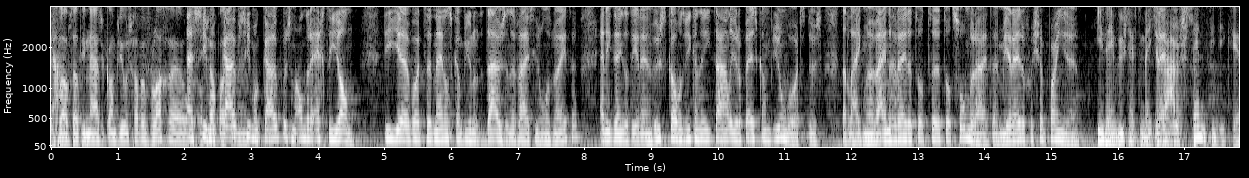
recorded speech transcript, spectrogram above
Ik geloof dat hij na zijn kampioenschap een vlag eh, op, En op Simon, Kuip, appartement- Simon Kuipers, een andere echte Jan. Die eh, wordt eh, Nederlands kampioen op de 1000 en 1500 meter. En ik denk dat Irene Wust komend weekend in Italië Europees kampioen wordt. Dus dat lijkt me weinig reden tot, eh, tot somberheid. En meer reden voor champagne. Irene Wust heeft een beetje een rare Wust. stem, vind ik. eh.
